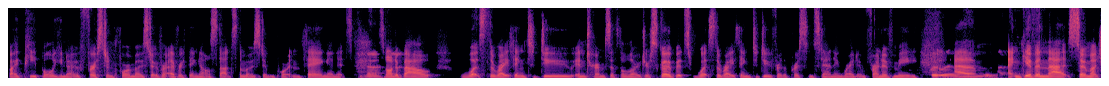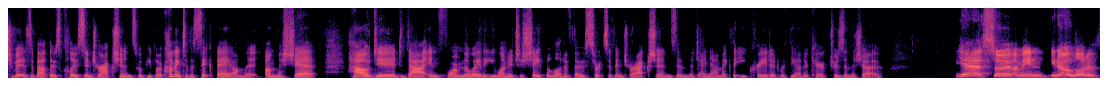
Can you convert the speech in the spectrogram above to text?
by people you know first and foremost over everything else that's the most important thing. And it's yeah. it's not about what's the right thing to do in terms of the larger scope it's what's the right thing to do for the person standing right in front of me. Um, and given that so much of it is about those close interactions when people are coming to the sick bay on the on the ship how did that inform the way that you wanted to shape a lot of those sorts of interactions and the dynamic that you created with the other characters in the show yeah so i mean you know a lot of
